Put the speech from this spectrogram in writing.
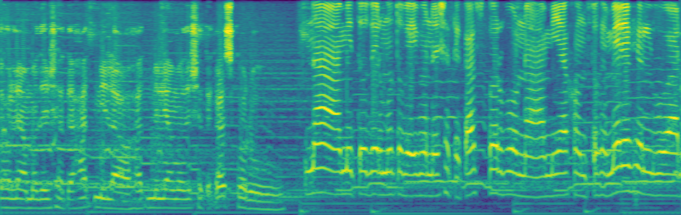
তাহলে আমাদের সাথে হাত মিলাও হাত মিলিয়ে আমাদের সাথে কাজ করো। না আমি তোদের মতো বেইমানের সাথে কাজ করব না আমি এখন তোকে মেরে ফেলব আর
